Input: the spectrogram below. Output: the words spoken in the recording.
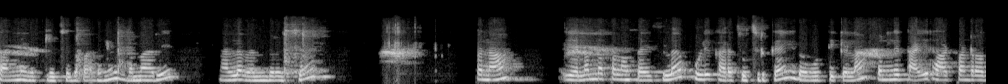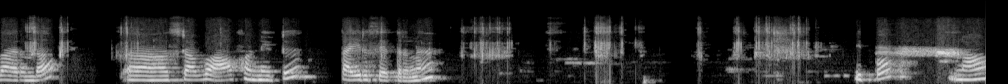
தண்ணி விட்டுருச்சு. இது பாருங்க இந்த மாதிரி நல்லா வெந்துருச்சு. இப்போ நான் இளந்தப்பழம் சைஸில் புளி கரைச்சி வச்சிருக்கேன். இதை ஊற்றிக்கலாம் இப்போ நீங்கள் தயிர் ஆட் பண்ணுறதா இருந்தால் ஸ்டவ் ஆஃப் பண்ணிட்டு தயிர் சேர்த்துருங்க. இப்போ நான்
